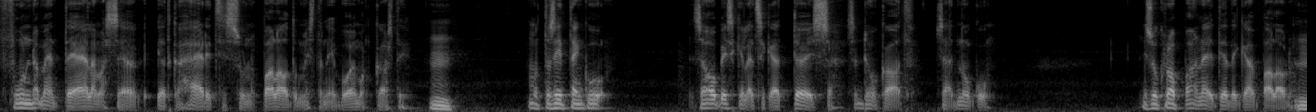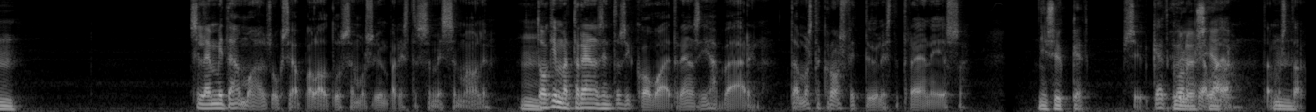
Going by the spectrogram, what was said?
fundamentteja elämässä, jotka häiritsisivät sun palautumista niin voimakkaasti. Mm. Mutta sitten kun sä opiskelet, sä käyt töissä, sä dokaat, sä et nuku, niin sun kroppahan ei tietenkään palaudu. Mm. Sillä ei mitään mahdollisuuksia palautua semmoisessa ympäristössä, missä mä olin. Mm. Toki mä treenasin tosi kovaa ja treenasin ihan väärin. Tämmöistä crossfit-tyylistä treeniä, jossa Niin sykkeet. sykkeet Ylös korkealla ja- ja, tämmöistä mm.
